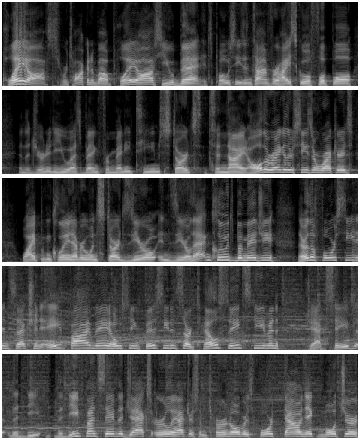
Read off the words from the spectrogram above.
Playoffs. We're talking about playoffs. You bet. It's postseason time for high school football, and the journey to U.S. Bank for many teams starts tonight. All the regular season records, wipe them clean. Everyone starts 0 and 0. That includes Bemidji. They're the four seed in Section 8-5A, hosting fifth seeded Sartell St. Stephen. Jack saved the de the defense saved the Jacks early after some turnovers. Fourth down, Nick Mulcher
